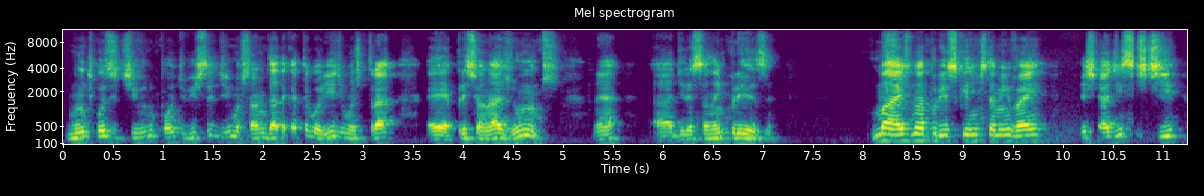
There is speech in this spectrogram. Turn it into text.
muito positivo no ponto de vista de mostrar a unidade da categoria, de mostrar, é, pressionar juntos né, a direção da empresa. Mas não é por isso que a gente também vai deixar de insistir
